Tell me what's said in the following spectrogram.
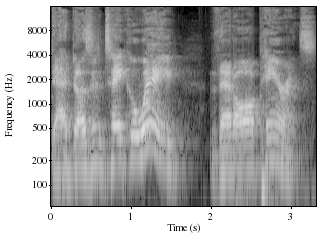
that doesn't take away that all parents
